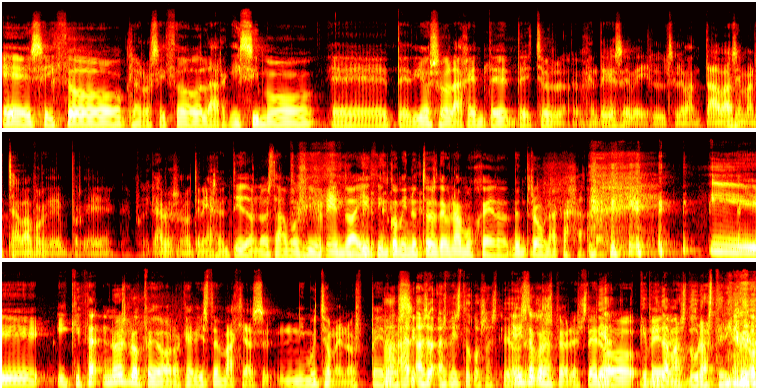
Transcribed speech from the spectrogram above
eh, se hizo, claro, se hizo larguísimo, eh, tedioso. La gente, de hecho, gente que se, ve, se levantaba, se marchaba porque, porque, porque, claro, eso no tenía sentido, ¿no? Estábamos viviendo ahí cinco minutos de una mujer dentro de una caja. Y, y quizá no es lo peor que he visto en magias, ni mucho menos, pero Ah, sí- has, has visto cosas peores. he visto cosas peores, Hostia, pero... qué vida pero- más dura has tenido.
